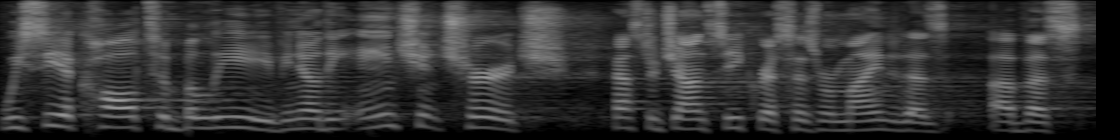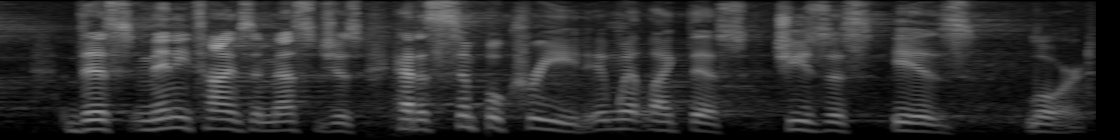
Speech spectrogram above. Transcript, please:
We see a call to believe. You know, the ancient church, Pastor John Seacrest has reminded us of us this many times in messages, had a simple creed. It went like this Jesus is Lord.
